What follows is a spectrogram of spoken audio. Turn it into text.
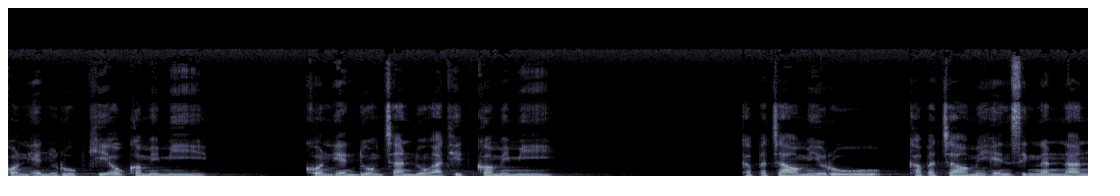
คนเห็นรูปเขียวก็ไม่มี คนเห็นดวงจันทร์ดวงอาทิตย์ก็ไม่มี ข้าพเจ้าไม่รู้ ข้าพเจ้าไม่เห็นสิ่งนั้น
